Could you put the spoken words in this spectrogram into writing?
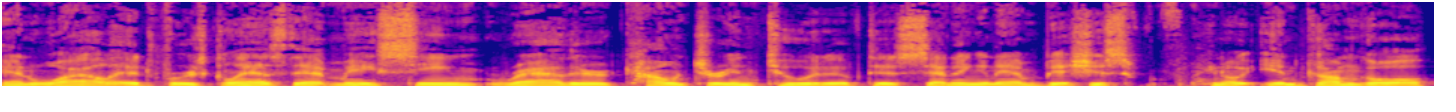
And while at first glance that may seem rather counterintuitive to setting an ambitious, you know, income goal,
